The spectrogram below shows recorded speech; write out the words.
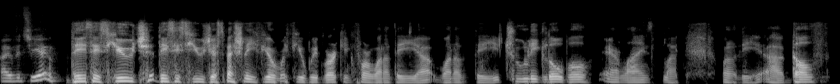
over to you. This is huge. This is huge, especially if you're if you've been working for one of the uh, one of the truly global airlines, like one of the uh, Gulf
